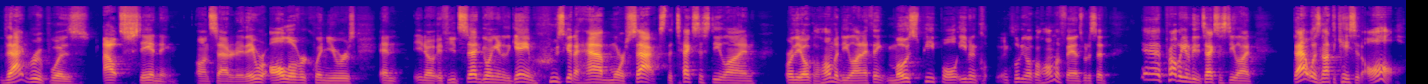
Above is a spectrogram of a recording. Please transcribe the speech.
that group was outstanding on Saturday. They were all over Quinn Ewers. And, you know, if you'd said going into the game, who's going to have more sacks, the Texas D line or the Oklahoma D line, I think most people, even inc- including Oklahoma fans, would have said, yeah, probably going to be the Texas D line. That was not the case at all.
